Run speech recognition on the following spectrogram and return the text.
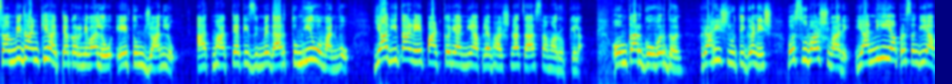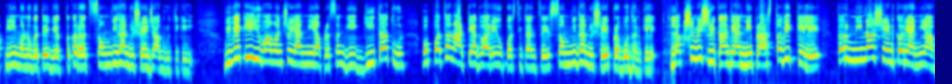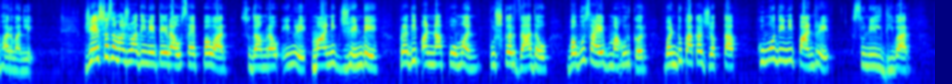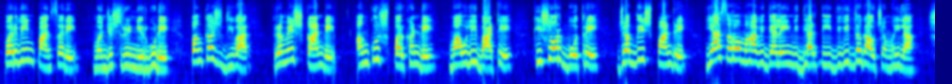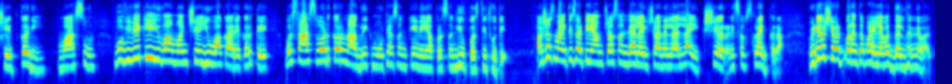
संविधान की हत्या करने वालो ए तुम जान लो. आत्महत्या के जिम्मेदार तुम्ही हो मानवो. या गीताने पाटकर यांनी आपल्या भाषणाचा समारोप केला. ओमकार गोवर्धन राही श्रुती गणेश व सुभाष वारे यांनीही या प्रसंगी आपली मनोगते व्यक्त करत संविधान विषयी जागृती केली. विवेकी युवा मंच यांनी या प्रसंगी गीतातून व पथनाट्याद्वारे उपस्थितांचे संविधान विषयी प्रबोधन केले. लक्ष्मी श्रीकांत यांनी प्रास्ताविक केले तर मीना शेंडकर यांनी आभार मानले. ज्येष्ठ समाजवादी नेते रावसाहेब पवार सुदामराव इंगळे माणिक झेंडे प्रदीप अण्णा पोमन पुष्कर जाधव बबूसाहेब माहुरकर बंडूकाका जगताप कुमुदिनी पांढरे सुनील धिवार परवीन पानसरे मंजुश्री निरगुडे पंकज धिवार रमेश कांडे अंकुश परखंडे माऊली बाठे किशोर बोत्रे जगदीश पांढरे यासह महाविद्यालयीन विद्यार्थी विविध गावच्या महिला शेतकरी मासून व विवेकी युवा मंच युवा कार्यकर्ते व सासवडकर नागरिक मोठ्या संख्येने या प्रसंगी उपस्थित होते. अशाच माहितीसाठी आमच्या संध्या लाईव्ह चॅनलला लाईक शेअर आणि सबस्क्राईब करा. व्हिडिओ शेवटपर्यंत पाहिल्याबद्दल धन्यवाद.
